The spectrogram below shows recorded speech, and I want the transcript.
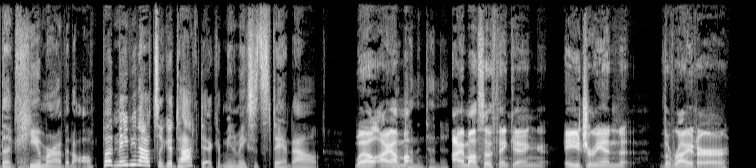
the humor of it all. But maybe that's a good tactic. I mean, it makes it stand out. Well, I am pun intended. I'm also thinking Adrian the writer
